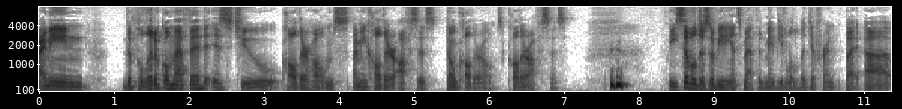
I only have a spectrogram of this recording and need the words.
I mean, the political method is to call their homes, I mean, call their offices. Don't call their homes, call their offices. the civil disobedience method may be a little bit different, but uh,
